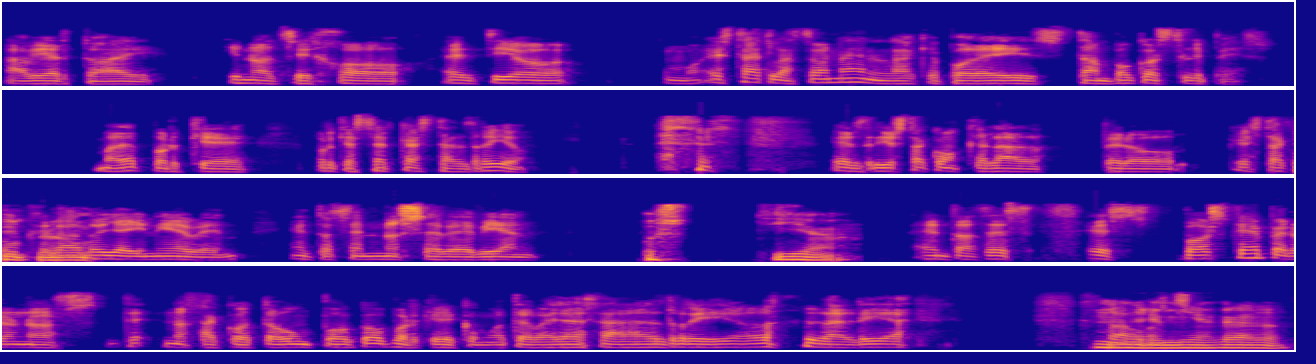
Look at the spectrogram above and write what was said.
abierto ahí. Y nos dijo el tío, como, esta es la zona en la que podéis, tampoco os flipéis. ¿Vale? Porque, porque cerca está el río. el río está congelado, pero está Sí, congelado y hay nieve, entonces no se ve bien. Hostia. Entonces es bosque, pero nos, nos acotó un poco porque como te vayas al río, la lías. Madre Vamos. mía, claro.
